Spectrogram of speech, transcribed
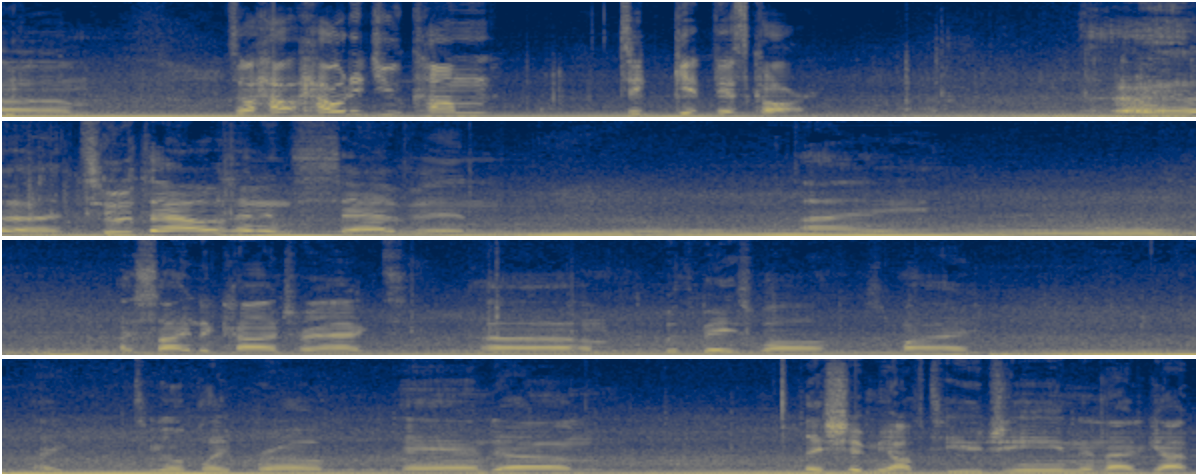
Um, So how, how did you come to get this car? 2007, I I signed a contract um, with baseball. It's my like to go play pro, and um, they shipped me off to Eugene, and I got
